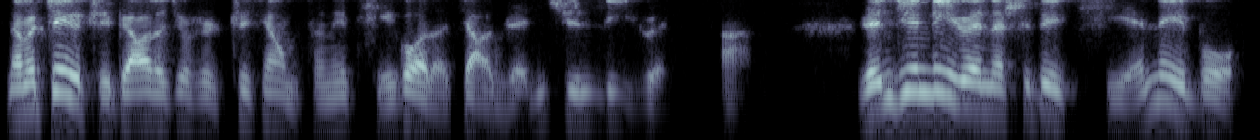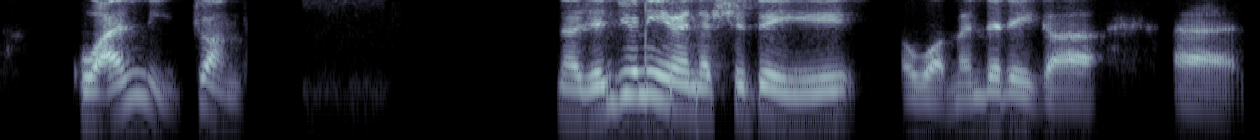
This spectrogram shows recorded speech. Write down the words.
那么这个指标呢，就是之前我们曾经提过的，叫人均利润啊。人均利润呢，是对企业内部管理状。那人均利润呢，是对于我们的这个呃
